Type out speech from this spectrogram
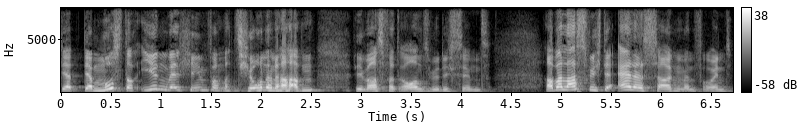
der, der muss doch irgendwelche Informationen haben, die was vertrauenswürdig sind. Aber lass mich dir eines sagen, mein Freund,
